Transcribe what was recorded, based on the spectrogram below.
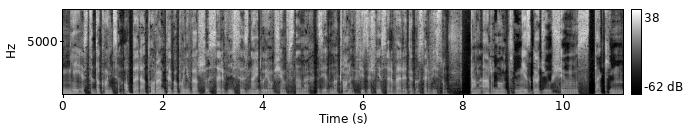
nie jest do końca operatorem tego, ponieważ serwisy znajdują się w Stanach Zjednoczonych, fizycznie serwery tego serwisu. Pan Arnold nie zgodził się z takim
